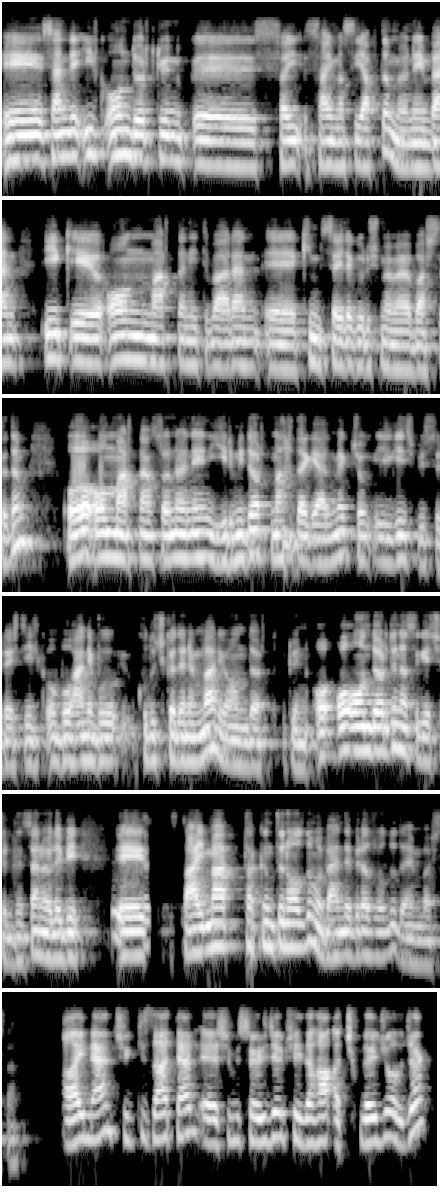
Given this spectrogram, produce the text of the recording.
E, sen de ilk 14 gün e, say, sayması yaptın mı? Örneğin ben ilk e, 10 Mart'tan itibaren e, kimseyle görüşmemeye başladım. O 10 Mart'tan sonra örneğin 24 Mart'a gelmek çok ilginç bir süreçti. İlk o bu hani bu kuluçka dönemi var ya 14 gün. O, o 14'ü nasıl geçirdin? Sen öyle bir e, sayma takıntın oldu mu? Bende biraz oldu da en başta. Aynen çünkü zaten e, şimdi söyleyeceğim şey daha açıklayıcı olacak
